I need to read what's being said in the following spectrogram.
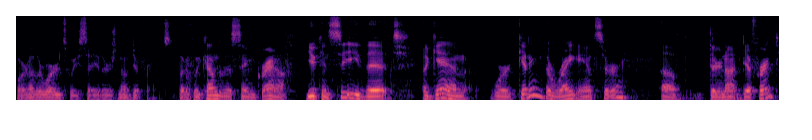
or in other words, we say there's no difference. But if we come to the same graph, you can see that, again, we're getting the right answer of they're not different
